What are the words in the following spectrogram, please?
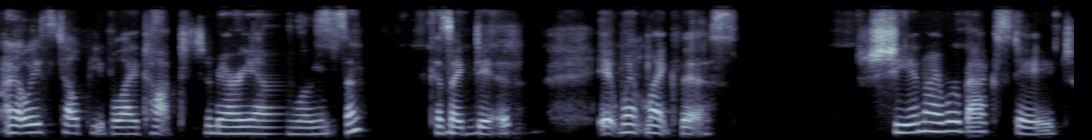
I always tell people I talked to Marianne Williamson because mm-hmm. I did. It went like this. She and I were backstage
